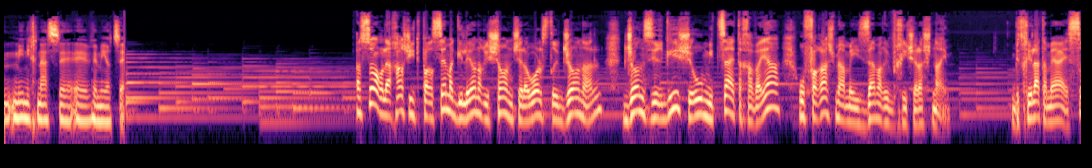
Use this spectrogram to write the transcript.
מי נכנס uh, uh, ומי יוצא. עשור לאחר שהתפרסם הגיליון הראשון של הוול סטריט ג'ורנל, ג'ונס הרגיש שהוא מיצה את החוויה ופרש מהמיזם הרווחי של השניים. בתחילת המאה ה-20,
